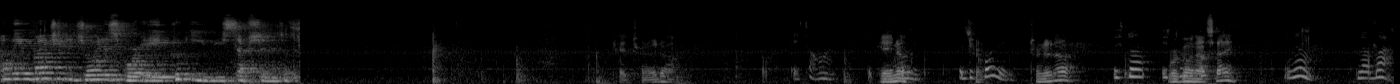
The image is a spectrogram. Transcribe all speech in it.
and we invite you to join us for a cookie reception to Okay, turn it off. It's on. It's Yeah, I know. It's Turn- recording. Turn it off. It's not. It's We're not going black. outside. I know. It's not black.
